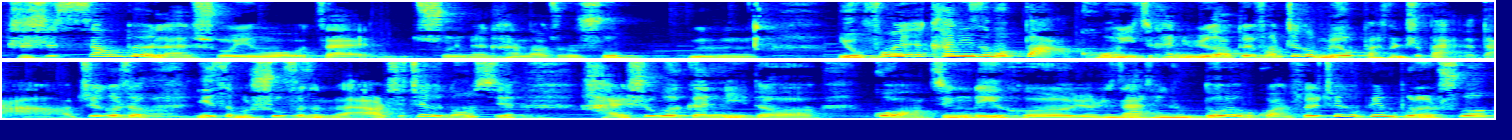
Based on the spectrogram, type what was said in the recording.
只是相对来说，因为我在书里面看到，就是说，嗯，有风险，看你怎么把控，以及看你遇到对方，这个没有百分之百的答案啊，这个是嗯你怎么舒服怎么来，而且这个东西还是会跟你的过往经历和原生家庭什么都有关，所以这个并不能说，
